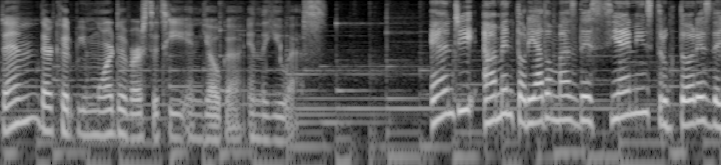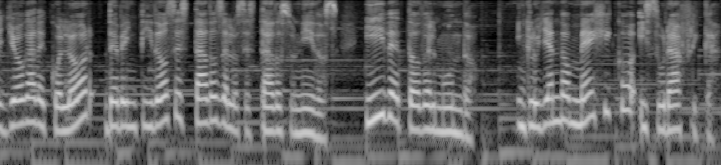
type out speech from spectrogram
then there could be more diversity in yoga in the US. Angie ha mentoreado más de 100 instructores de yoga de color de 22 estados de los Estados Unidos y de todo el mundo, incluyendo México y Sudáfrica.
